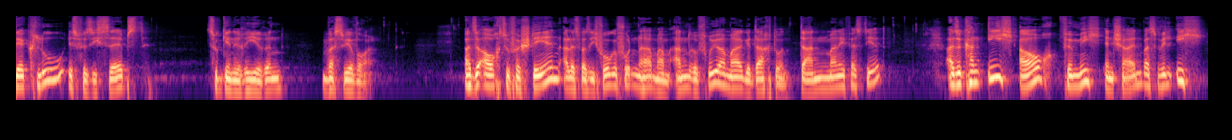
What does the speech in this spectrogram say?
Der Clou ist für sich selbst zu generieren, was wir wollen. Also auch zu verstehen, alles, was ich vorgefunden habe, haben andere früher mal gedacht und dann manifestiert. Also kann ich auch für mich entscheiden, was will ich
